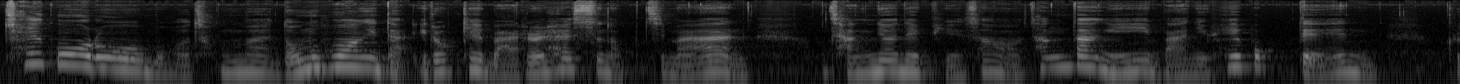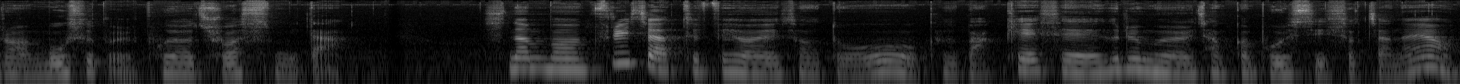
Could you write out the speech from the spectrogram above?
최고로 뭐 정말 너무 호황이다 이렇게 말을 할 수는 없지만 작년에 비해서 상당히 많이 회복된 그런 모습을 보여주었습니다. 지난번 프리즈 아트 페어에서도 그 마켓의 흐름을 잠깐 볼 수 있었잖아요.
